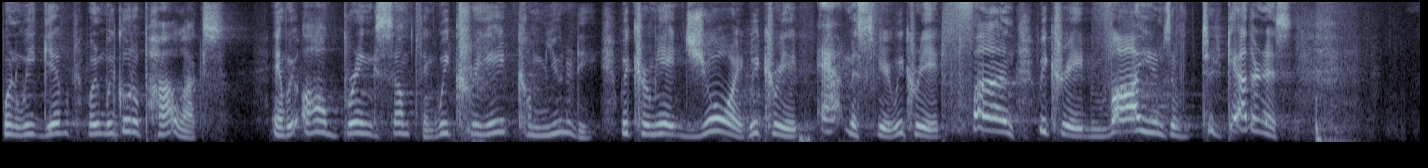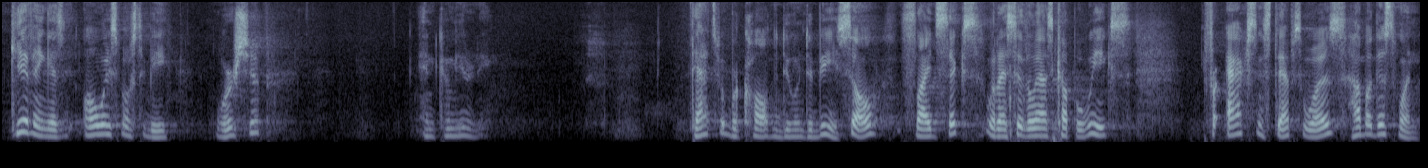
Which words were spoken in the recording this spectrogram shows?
When we give, when we go to potlucks, and we all bring something. We create community. We create joy. We create atmosphere. We create fun. We create volumes of togetherness. Giving is always supposed to be worship and community. That's what we're called to do and to be. So, slide six, what I said the last couple weeks for action steps was how about this one?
